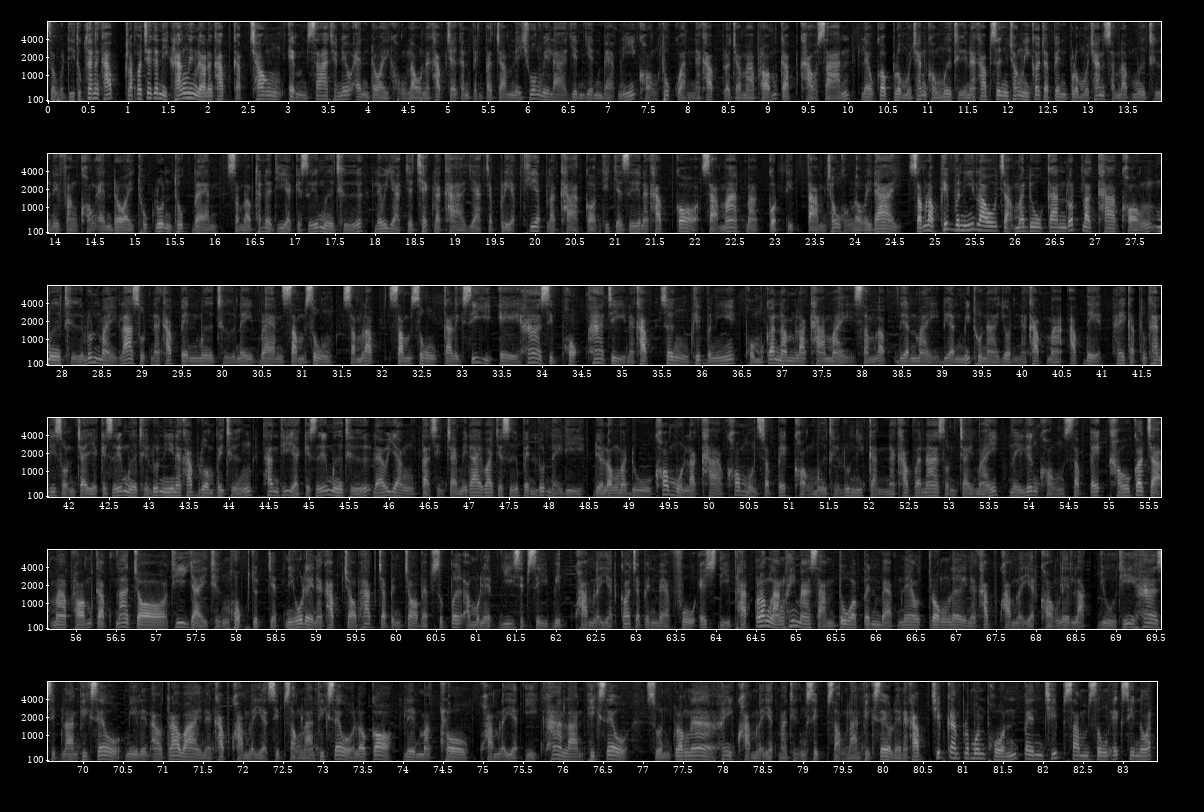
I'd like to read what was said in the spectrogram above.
สวัสดีทุกท่านนะครับ กลับมาเจอกันอีกครั้งหนึ่งแล้วนะครับ กับช่อง m s a Channel Android ของเรานะครับ เจอกันเป็นประจำในช่วงเวลาเย็นๆ แบบนี้ของทุกวันนะครับ เราจะมาพร้อมกับข่าวสาร แล้วก็โปรโมชั่นของมือถือนะครับ ซึ่งช่องนี้ก็จะเป็นโปรโมชั่นสำหรับมือถือในฝั่งของ Android ทุกรุ่นทุกแบรนด์สำหรับท่านใดที่อยากจะซื้อมือถือ แล้วอยากจะเช็คราคา อยากจะเปรียบเทียบราคาก่อนที่จะซื้อนะครับก็สามารถมากดติดตามช่องของเราไว้ได้สำหรับคลิปวันนี้เราจะมาดูการลดราคาของมือถือรุ่นใหม่ล่าสุดนะครับเป็นมือือถือในแบรนด์ Samsung สำหรับ Samsung Galaxy A56 5G นะครับ ซึ่งคลิปวันนี้ผมก็นำราคาใหม่สำหรับเดือนใหม่เดือนมิถุนายนนะครับมาอัปเดตให้กับทุกท่านที่สนใจอยากจะซื้อมือถือรุ่นนี้นะครับ รวมไปถึงท่านที่อยากจะซื้อมือถือ แล้วยังตัดสินใจไม่ได้ว่าจะซื้อเป็นรุ่นไหนดี เดี๋ยวลองมาดูข้อมูลราคาข้อมูลสเปคของมือถือรุ่นนี้กันนะครับ ว่าน่าสนใจไหม ในเรื่องของสเปคเขาก็จะมาพร้อมกับหน้าจอที่ใหญ่ถึง 6.7 นิ้วเลยนะครับ จอภาพจะเป็นจอแบบ Super AMOLED 24 บิต ความละเอียดก็จะเป็นแบบ Full HD Plus กล้องหลังให้มา 3 ตัวเป็นแบบแนวตรงเลยนะครับ ความละเอียดของเลนส์หลักอยู่ที่ 50 ล้านพิกเซล มีเลนส์อัลตร้าไวนะครับ ความละเอียด 12 ล้านพิกเซล แล้วก็เลนส์มาโคร ความละเอียดอีก 5 ล้านพิกเซล ส่วนกล้องหน้าให้ความละเอียดมาถึง 12 ล้านพิกเซลเลยนะครับ ชิปการประมวลผลเป็นชิป Samsung Exynos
